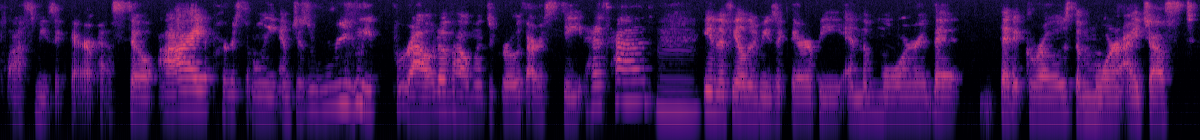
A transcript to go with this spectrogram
plus music therapists. So I personally am just really proud of how much growth our state has had mm. in the field of music therapy. And the more that that it grows, the more I just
